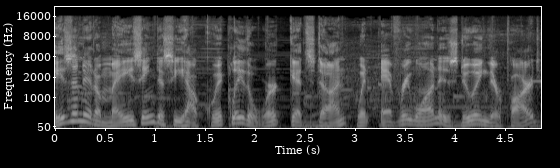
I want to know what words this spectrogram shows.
Isn't it amazing to see how quickly the work gets done when everyone is doing their part?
